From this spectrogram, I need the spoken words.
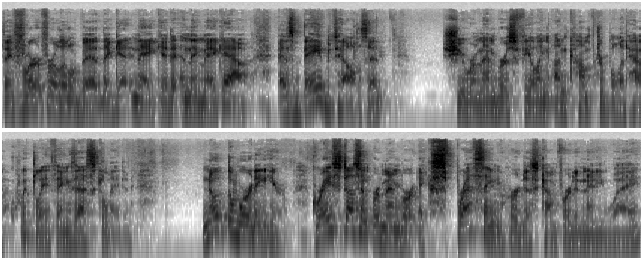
they flirt for a little bit, they get naked, and they make out. As Babe tells it, she remembers feeling uncomfortable at how quickly things escalated. Note the wording here. Grace doesn't remember expressing her discomfort in any way.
